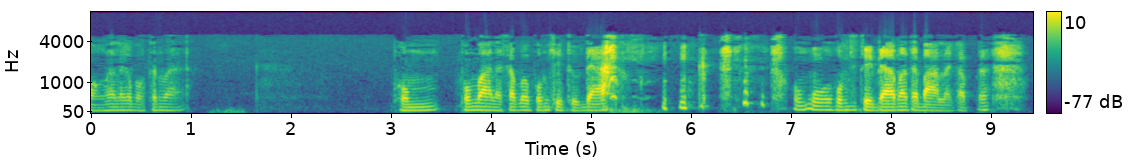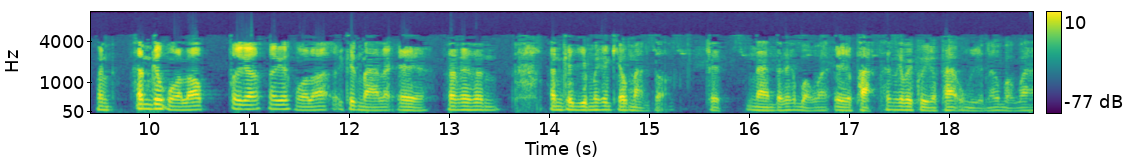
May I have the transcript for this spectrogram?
มองแล้วแล้วก็บอกท่านว่า ผม ผมว่าแหละครับ ว่าผมสิถูกด่าผมโมผมสิถูกด่ามาแต่บานแหละครับมันท่านก็หัวเราะเพื่อท่านก็หัวเราะขึ้นมาแล้วเออท่านก็ท่านท่านก็ยิ้มแล้วก็เคี้ยวหมากต่อเสร็จนานไปท่านก็บอกว่าเออพระท่านก็ไปคุยกับพระองค์อื่นแล้วบอกว่า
